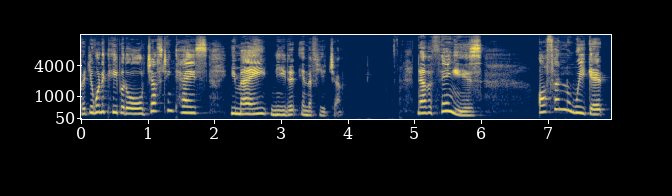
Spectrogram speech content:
but you want to keep it all just in case you may need it in the future. Now, the thing is, often we get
